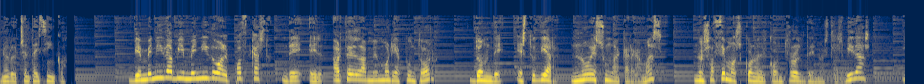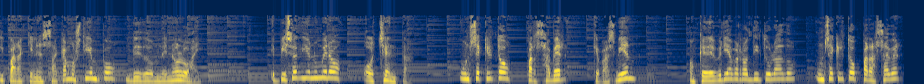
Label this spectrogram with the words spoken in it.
906985. Bienvenida, bienvenido al podcast de elartedeLamemoria.org, donde estudiar no es una carga más, nos hacemos con el control de nuestras vidas y para quienes sacamos tiempo de donde no lo hay. Episodio número 80. Un secreto para saber que vas bien, aunque debería haberlo titulado Un secreto para saber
